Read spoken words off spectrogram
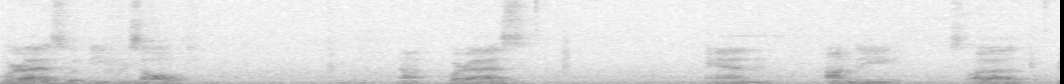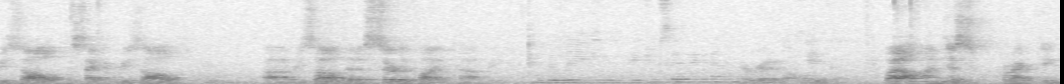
whereas would be resolved, not whereas. And on the, uh, resolve, the second resolve, uh, resolved that a certified copy. I believe, did you say that, Kevin? I read it all. Yeah. Well, I'm just correcting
